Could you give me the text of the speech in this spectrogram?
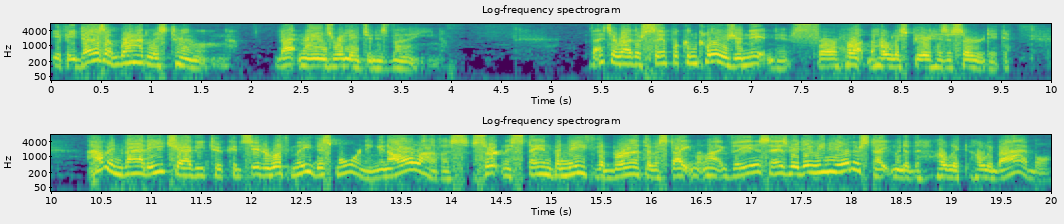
if he doesn't bridle his tongue, that man's religion is vain. That's a rather simple conclusion, isn't it, for what the Holy Spirit has asserted. I would invite each of you to consider with me this morning, and all of us certainly stand beneath the brunt of a statement like this, as we do any other statement of the Holy, Holy Bible.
